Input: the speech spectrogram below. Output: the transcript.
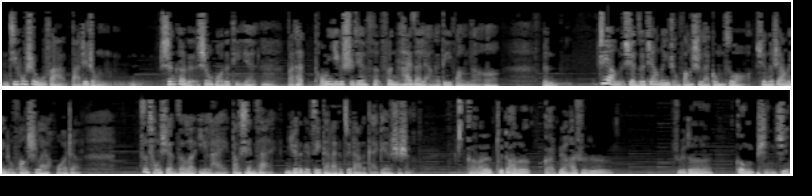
你几乎是无法把这种嗯深刻的生活的体验，嗯把它同一个时间分分开在两个地方的啊，嗯，这样选择这样的一种方式来工作，选择这样的一种方式来活着。自从选择了以来到现在，你觉得给自己带来的最大的改变是什么？带来最大的改变还是觉得更平静，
